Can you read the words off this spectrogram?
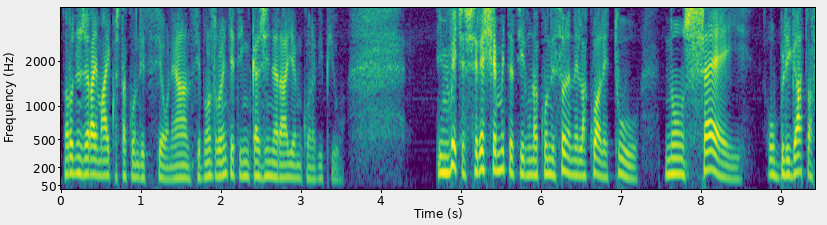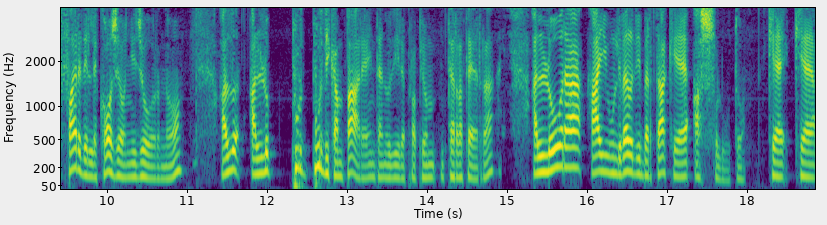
non raggiungerai mai questa condizione, anzi, molto probabilmente ti incasinerai ancora di più. Invece, se riesci a metterti in una condizione nella quale tu non sei obbligato a fare delle cose ogni giorno, allora, allo, pur, pur, di campare, intendo dire proprio terra-terra, allora hai un livello di libertà che è assoluto, che è, che è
